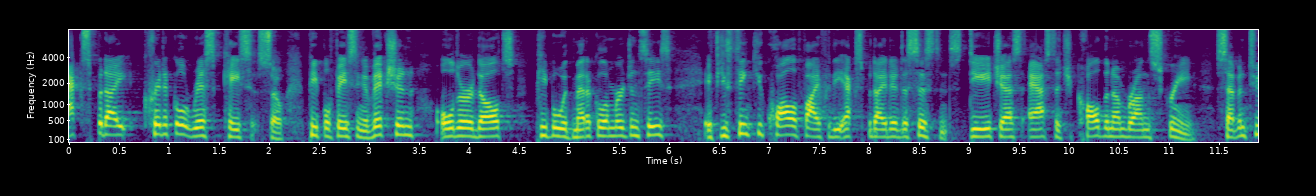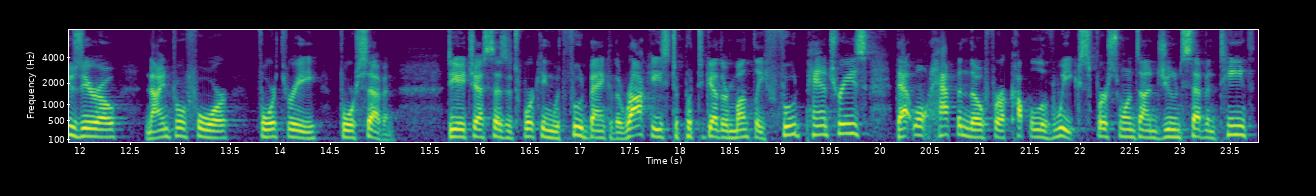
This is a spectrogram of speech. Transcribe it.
expedite critical risk cases. So, people facing eviction, older adults, people with medical emergencies. If you think you qualify for the expedited assistance, DHS asks that you call the number on the screen 720 944 4347. DHS says it's working with Food Bank of the Rockies to put together monthly food pantries. That won't happen, though, for a couple of weeks. First one's on June 17th,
